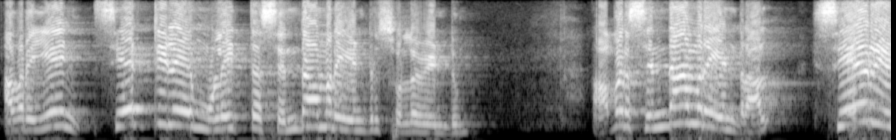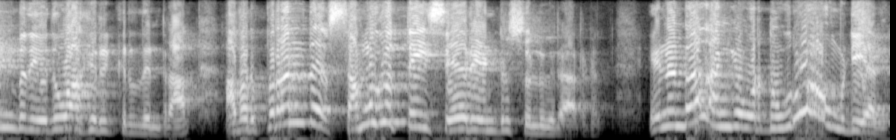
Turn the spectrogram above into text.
அவரை ஏன் சேற்றிலே முளைத்த செந்தாமரை என்று சொல்ல வேண்டும்? அவர் செந்தாமரை என்றால் சேர் என்பது எதுவாக இருக்கிறது என்றால் அவர் பிறந்த சமூகத்தை சேர் என்று சொல்லுகிறார்கள். ஏனென்றால் அங்கே ஒருத்தன் உருவாக முடியாது.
